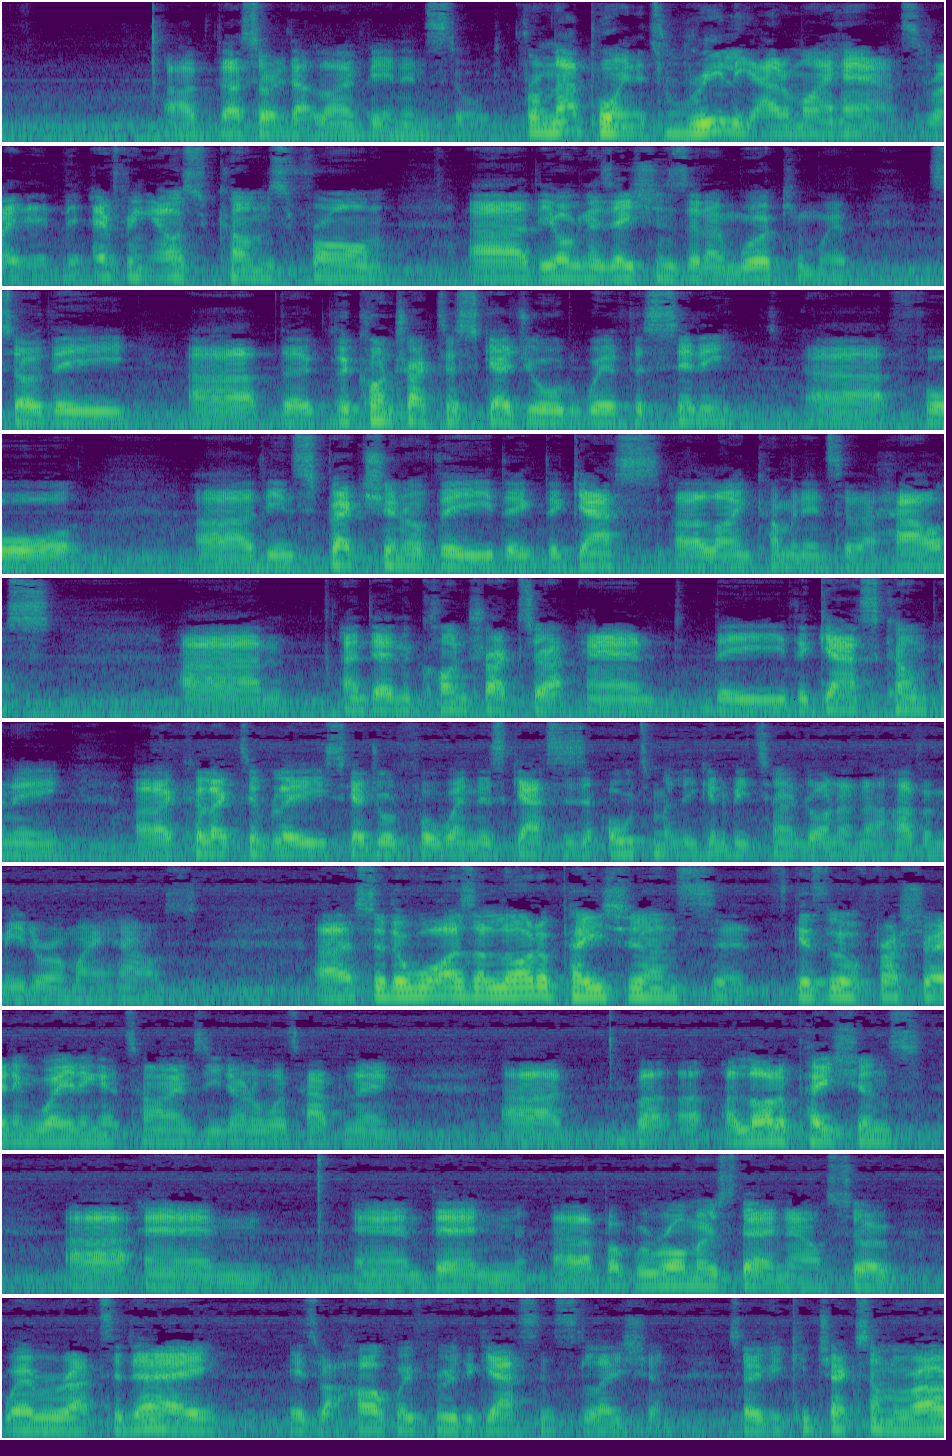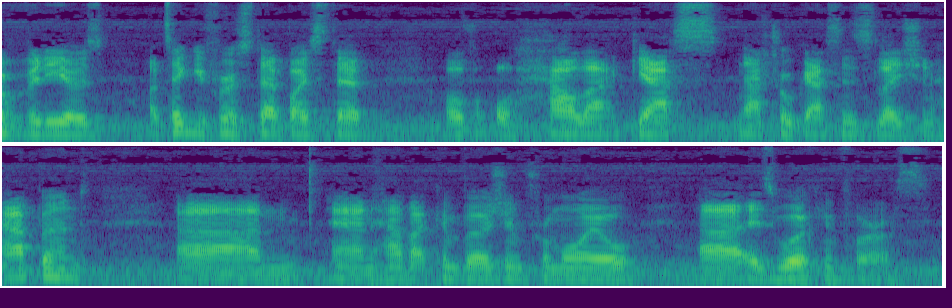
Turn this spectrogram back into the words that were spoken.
Uh, that sorry, that line being installed. From that point, it's really out of my hands, right? It, everything else comes from uh, the organizations that I'm working with. So the uh, the, the contractor scheduled with the city uh, for uh, the inspection of the, the, the gas uh, line coming into the house. Um, and then the contractor and the, the gas company collectively scheduled for when this gas is ultimately going to be turned on and I'll have a meter on my house. So there was a lot of patience. It gets a little frustrating waiting at times. You don't know what's happening, uh, but a, a, lot of patience, uh, and and then uh, but we're almost there now. So where we're at today is about halfway through the gas installation. So if you can check some of our videos, I'll take you through a step by step of, of how that gas natural gas installation happened um, and how that conversion from oil uh, is working for us.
